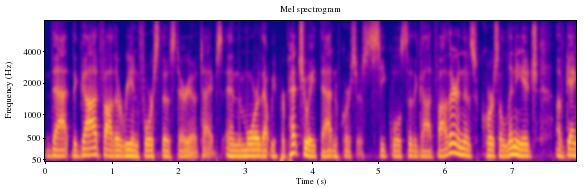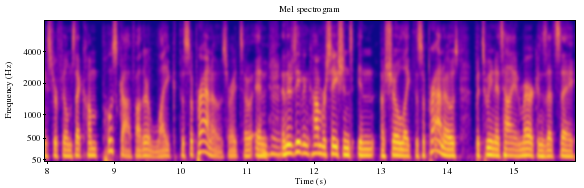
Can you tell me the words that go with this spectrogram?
that The Godfather reinforced those stereotypes. And the more that we perpetuate that, and of course, there's sequels to The Godfather, and there's, of course, a lineage of gangster films that come post Godfather, like The Sopranos, right? So, and, and there's even conversations in a show like The Sopranos between Italian Americans that say,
